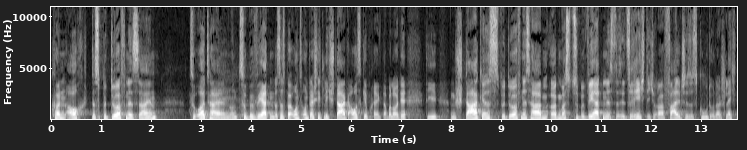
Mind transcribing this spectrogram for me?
können auch das Bedürfnis sein, zu urteilen und zu bewerten. Das ist bei uns unterschiedlich stark ausgeprägt. Aber Leute, die ein starkes Bedürfnis haben, irgendwas zu bewerten, ist das jetzt richtig oder falsch, ist es gut oder schlecht,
